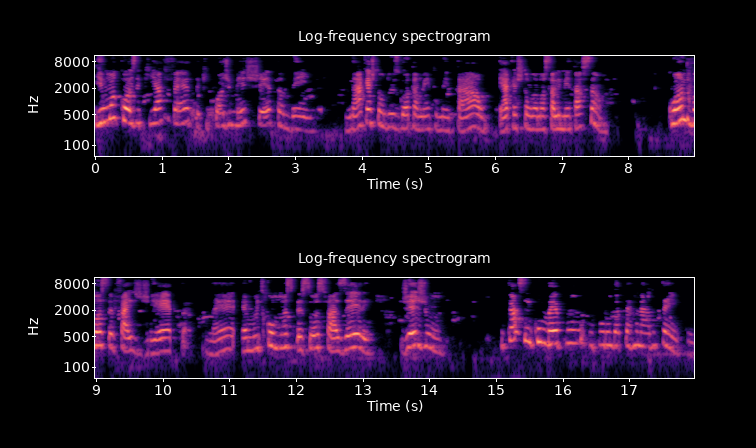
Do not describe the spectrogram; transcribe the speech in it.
E uma coisa que afeta, que pode mexer também na questão do esgotamento mental, é a questão da nossa alimentação. Quando você faz dieta, né, é muito comum as pessoas fazerem jejum, ficar sem comer por, por um determinado tempo.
